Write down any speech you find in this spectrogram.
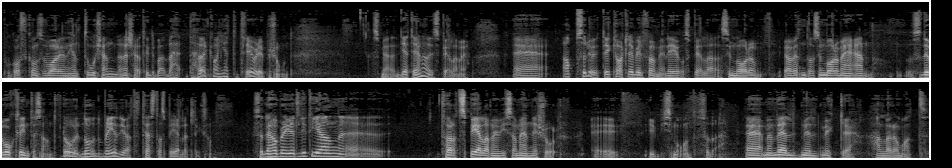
på Gothcon så var det en helt okänd människa. Jag tyckte bara det här, det här verkar vara en jättetrevlig person. Som jag jättegärna vill spela med. Eh, absolut, det är klart jag vill få med dig och spela Symbarum. Jag vet inte vad Symbarum är än. Så det var också intressant. För då, då, då blev det ju att testa spelet liksom. Så det har blivit lite grann eh, för att spela med vissa människor. Eh, I viss mån sådär. Eh, men väldigt, väldigt mycket handlar om att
